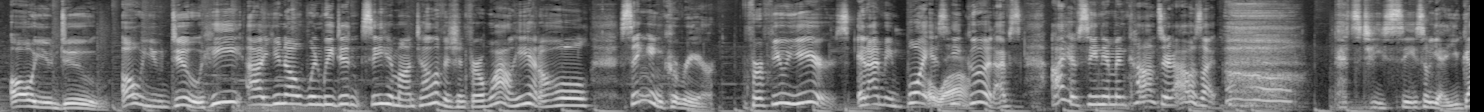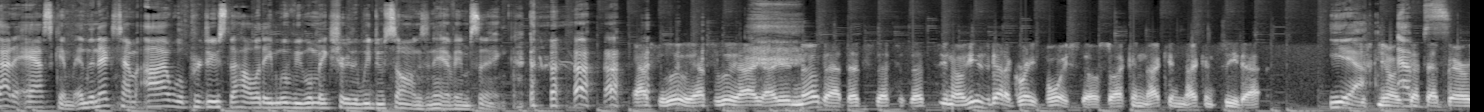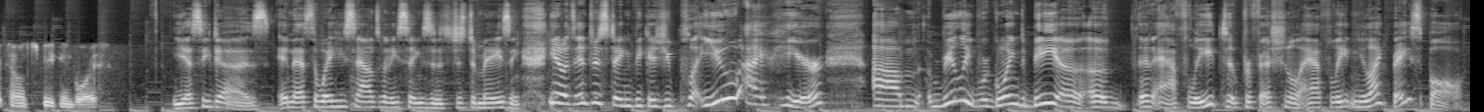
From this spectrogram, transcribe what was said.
Oh, you do. Oh, you do. He, uh, you know, when we didn't see him on television for a while, he had a whole singing career for a few years. And I mean, boy, oh, is wow. he good. I've I have seen him in concert. I was like, oh, that's TC. So yeah, you got to ask him. And the next time I will produce the holiday movie, we'll make sure that we do songs and have him sing. absolutely, absolutely. I, I didn't know that. That's that's that's you know he's got a great voice though, so I can I can I can see that. Yeah, Just, you know he's abs- got that baritone speaking voice. Yes, he does, and that's the way he sounds when he sings, and it's just amazing. You know, it's interesting because you play. You, I hear, um, really were going to be a, a, an athlete, a professional athlete, and you like baseball.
